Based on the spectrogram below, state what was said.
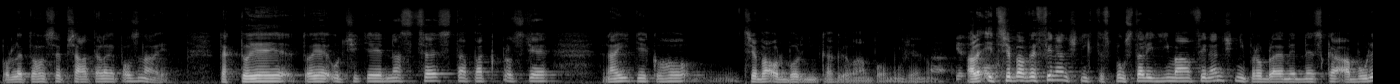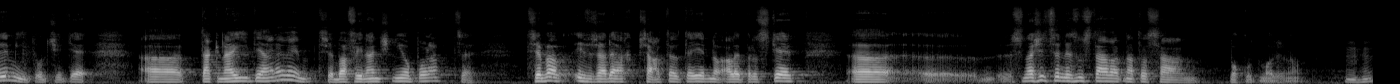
Podle toho se přátelé poznají tak to je, to je určitě jedna z cest a pak prostě najít někoho, třeba odborníka, kdo vám pomůže. No. Ale i třeba ve finančních, to spousta lidí má finanční problémy dneska a bude mít určitě, a, tak najít, já nevím, třeba finančního poradce. Třeba i v řadách přátel, to je jedno, ale prostě uh, snažit se nezůstávat na to sám, pokud možno. Mm-hmm.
